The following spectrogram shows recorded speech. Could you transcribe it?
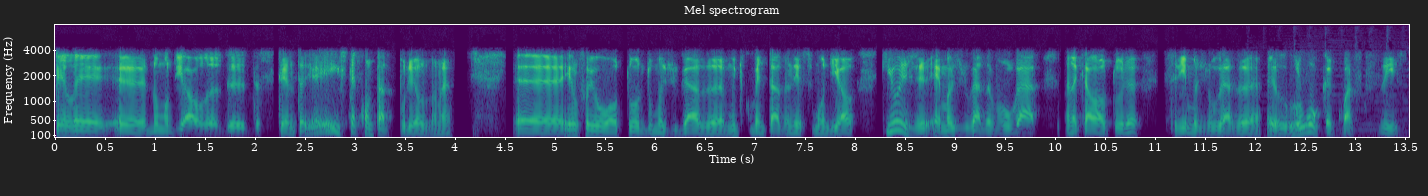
Pelé uh, no Mundial de, de 70, isto é contado por ele, não é? Uh, ele foi o autor de uma jogada muito comentada nesse Mundial, que hoje é uma jogada vulgar, mas naquela altura seria uma jogada louca, quase que se diz.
